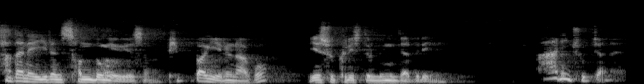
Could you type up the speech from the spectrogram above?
사단의 이런 선동에 의해서 핍박이 일어나고 예수 그리스도를 믿는 자들이 많이 죽잖아요.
